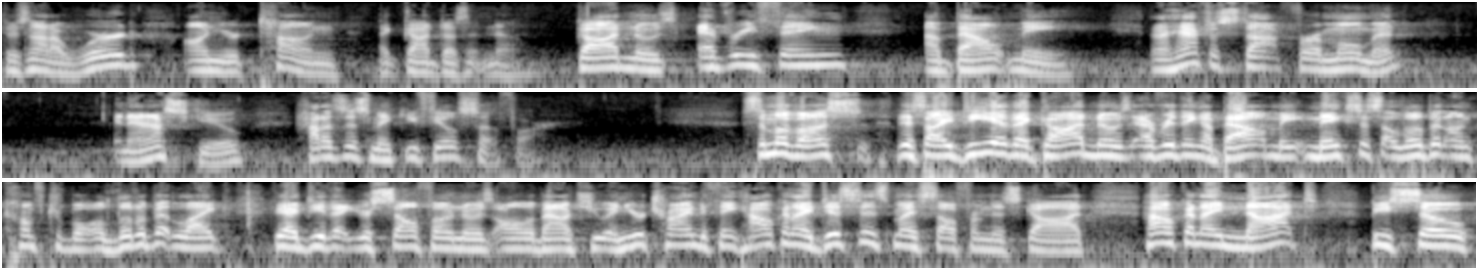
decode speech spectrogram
There's not a word on your tongue that God doesn't know. God knows everything about me. And I have to stop for a moment and ask you, how does this make you feel so far? Some of us, this idea that God knows everything about me makes us a little bit uncomfortable, a little bit like the idea that your cell phone knows all about you, and you're trying to think, how can I distance myself from this God? How can I not be so,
